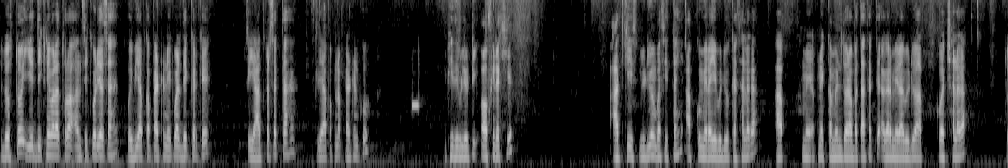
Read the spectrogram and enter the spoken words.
तो दोस्तों, ये दिखने वाला थोड़ा अनसिक्योर जैसा है। कोई भी आपका पैटर्न एक बार देख करके तो याद कर सकता है। इसलिए आप अपना पैटर्न को विजिबिलिटी ऑफ़ ही रखिए। आज की इस वीडियो में बस इतना ही। आपको मेरा ये वीडियो कैसा लगा, आप हमें अपने कमेंट द्वारा बता सकते हैं। अगर मेरा वीडियो आपको अच्छा लगा तो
